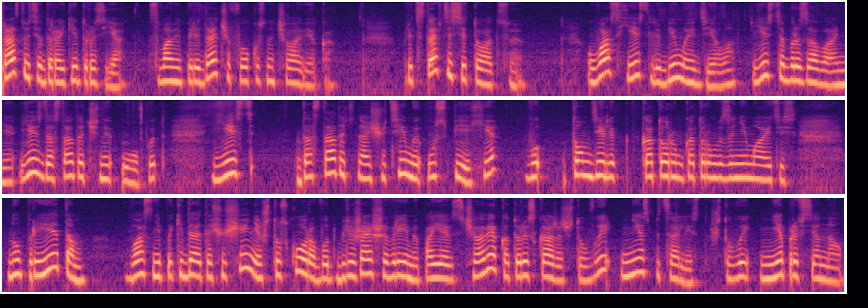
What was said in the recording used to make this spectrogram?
Здравствуйте, дорогие друзья! С вами передача «Фокус на человека». Представьте ситуацию. У вас есть любимое дело, есть образование, есть достаточный опыт, есть достаточно ощутимые успехи в том деле, которым, которым вы занимаетесь, но при этом вас не покидает ощущение, что скоро, вот в ближайшее время появится человек, который скажет, что вы не специалист, что вы не профессионал,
